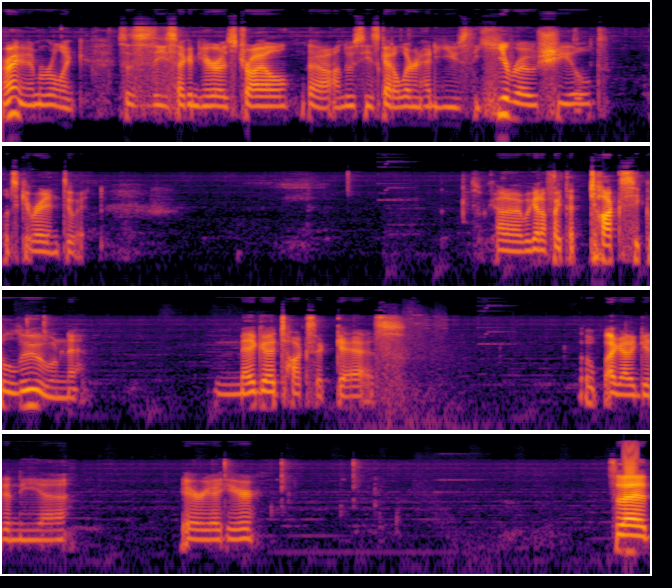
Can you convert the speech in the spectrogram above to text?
Alright, and we're rolling. So this is the second hero's trial uh, Anlucia's got to learn how to use the hero shield. Let's get right into it. So we gotta we gotta fight the toxic loon. Mega toxic gas. Oh, I gotta get in the uh, area here. So that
